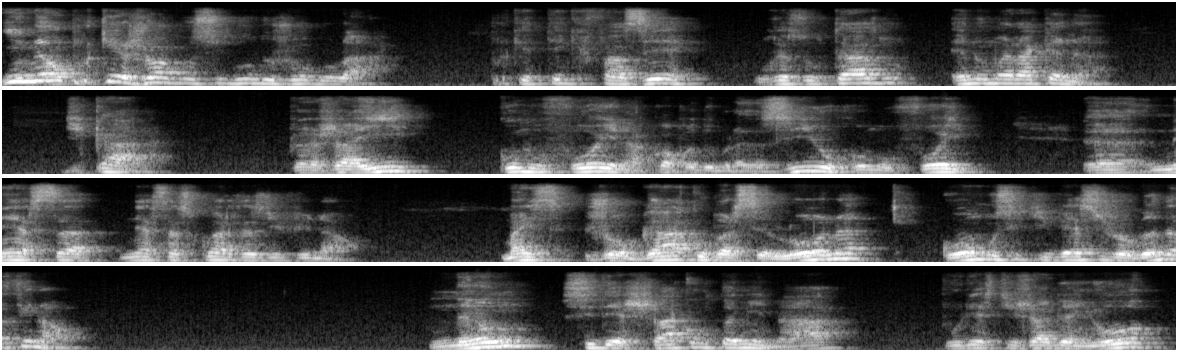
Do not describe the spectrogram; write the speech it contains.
E não porque joga o segundo jogo lá, porque tem que fazer o resultado é no Maracanã, de cara, para já ir como foi na Copa do Brasil, como foi uh, nessa, nessas quartas de final. Mas jogar com o Barcelona como se estivesse jogando a final. Não se deixar contaminar por este já ganhou,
